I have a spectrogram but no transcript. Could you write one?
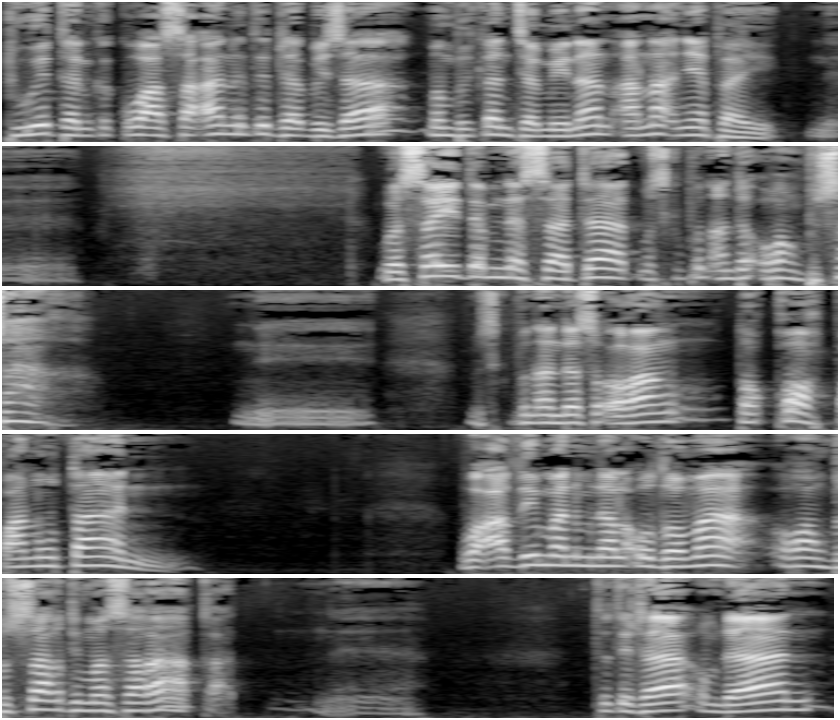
Duit dan kekuasaan itu tidak bisa memberikan jaminan anaknya baik. Ya. Wasaidah sadat, meskipun Anda orang besar. Meskipun Anda seorang tokoh panutan. Wa aziman minal udhama, orang besar di masyarakat. Itu tidak kemudian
